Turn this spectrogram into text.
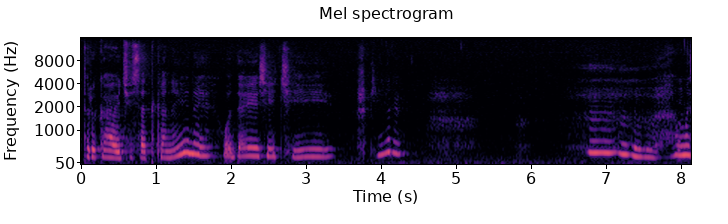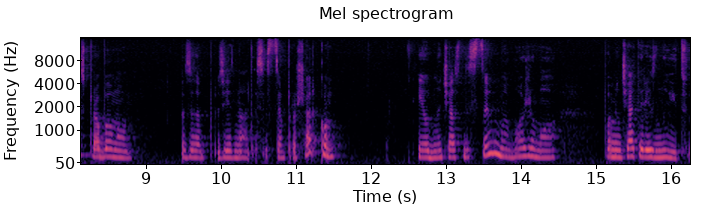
Торкаючися тканини, одежі чи шкіри. Ми спробуємо з'єднатися з цим прошарком, і одночасно з цим ми можемо помічати різницю.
